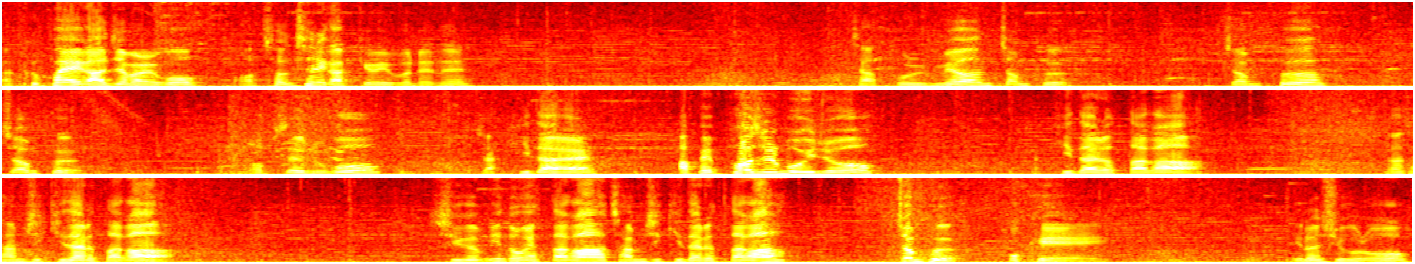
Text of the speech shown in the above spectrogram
아, 급하게 가지 말고 어, 천천히 갈게요 이번에는. 자 돌면 점프. 점프 점프. 없애주고 자 기다려. 앞에 퍼즐 보이죠? 자, 기다렸다가 자 잠시 기다렸다가 지금 이동했다가 잠시 기다렸다가 점프. 오케이. 이런 식으로.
